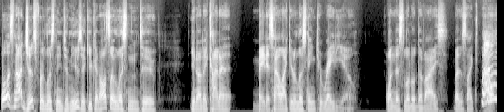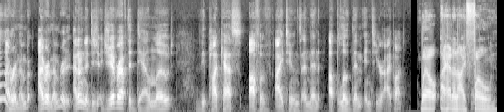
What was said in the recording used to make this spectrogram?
well, it's not just for listening to music. You can also listen to you know, they kind of made it sound like you're listening to radio on this little device, but it's like, well, I, I remember. I remember. I don't know. Did you, did you ever have to download the podcasts off of iTunes and then upload them into your iPod? Well, I had an iPhone,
